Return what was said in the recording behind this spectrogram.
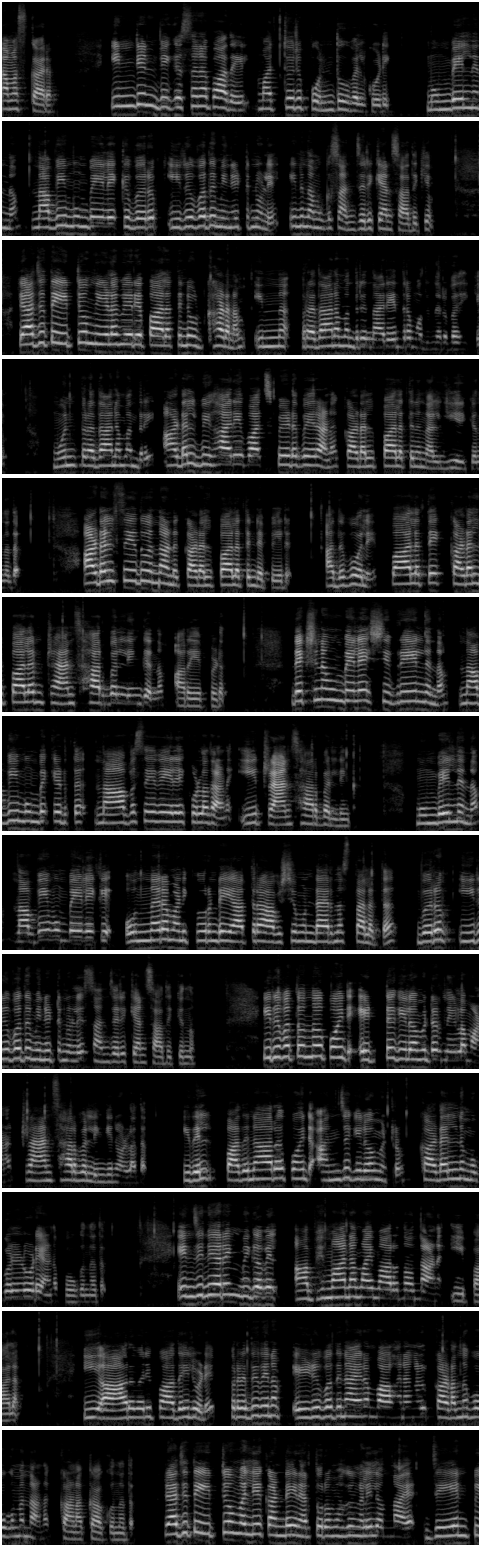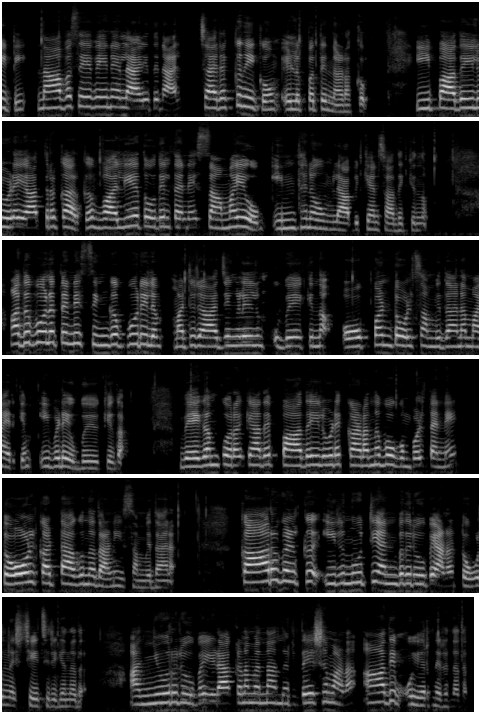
നമസ്കാരം. ഇന്ത്യൻ വികസന പാതയിൽ മറ്റൊരു പൊൻതൂവൽ കൂടി. മുംബൈയിൽ നിന്നും നവി മുംബൈയിലേക്ക് വെറും ഇരുപത് മിനിറ്റിനുള്ളിൽ ഇനി നമുക്ക് സഞ്ചരിക്കാൻ സാധിക്കും. രാജ്യത്തെ ഏറ്റവും നീളമേറിയ പാലത്തിന്റെ ഉദ്ഘാടനം ഇന്ന് പ്രധാനമന്ത്രി നരേന്ദ്രമോദി നിർവഹിക്കും. മുൻ പ്രധാനമന്ത്രി അടൽ ബിഹാരി വാജ്പേയിയുടെ പേരാണ് കടൽ പാലത്തിന് നൽകിയിരിക്കുന്നത്. അടൽ സേതു എന്നാണ് കടൽ പാലത്തിന്റെ പേര്. അതുപോലെ പാലത്തെ കടൽപാലം ട്രാൻസ് ഹാർബർ ലിങ്ക് എന്നും അറിയപ്പെടും. ദക്ഷിണ മുംബൈയിലെ ശിവ്രയിൽ നിന്നും നവി മുംബൈക്കടുത്ത് നാവസേവയിലേക്കുള്ളതാണ് ഈ ട്രാൻസ് ഹാർബർ ലിങ്ക്. മുംബൈയിൽ നിന്നും നവി മുംബൈയിലേക്ക് ഒന്നര മണിക്കൂറിന്റെ യാത്ര ആവശ്യമുണ്ടായിരുന്ന സ്ഥലത്ത് വെറും ഇരുപത് മിനിറ്റിനുള്ളിൽ സഞ്ചരിക്കാൻ സാധിക്കുന്നു. ഇരുപത്തൊന്ന് പോയിന്റ് എട്ട് കിലോമീറ്റർ നീളമാണ് ട്രാൻസ് ഹാർബർ ലിങ്കിനുള്ളത്. ഇതിൽ പതിനാറ് പോയിന്റ് അഞ്ച് കിലോമീറ്ററും കടലിന് മുകളിലൂടെയാണ് പോകുന്നത്. എഞ്ചിനീയറിംഗ് മികവിൽ അഭിമാനമായി മാറുന്ന ഒന്നാണ് ഈ പാലം. ഈ ആറ് വരി പാതയിലൂടെ പ്രതിദിനം എഴുപതിനായിരം വാഹനങ്ങൾ കടന്നു പോകുമെന്നാണ് കണക്കാക്കുന്നത്. രാജ്യത്തെ ഏറ്റവും വലിയ കണ്ടെയ്നർ തുറമുഖങ്ങളിൽ ഒന്നായ ജെ എൻ പി ടി നാവസേവേനയിലായതിനാൽ ചരക്ക് നീക്കവും എളുപ്പത്തിൽ നടക്കും. ഈ പാതയിലൂടെ യാത്രക്കാർക്ക് വലിയ തോതിൽ തന്നെ സമയവും ഇന്ധനവും ലാഭിക്കാൻ സാധിക്കുന്നു. അതുപോലെ തന്നെ സിംഗപ്പൂരിലും മറ്റു രാജ്യങ്ങളിലും ഉപയോഗിക്കുന്ന ഓപ്പൺ ടോൾ സംവിധാനമായിരിക്കും ഇവിടെ ഉപയോഗിക്കുക. വേഗം കുറയ്ക്കാതെ പാതയിലൂടെ കടന്നു പോകുമ്പോൾ തന്നെ ടോൾ കട്ടാകുന്നതാണ് ഈ സംവിധാനം. കാറുകൾക്ക് ഇരുന്നൂറ്റി അൻപത് രൂപയാണ് ടോൾ നിശ്ചയിച്ചിരിക്കുന്നത്. അഞ്ഞൂറ് രൂപ ഈടാക്കണമെന്ന നിർദ്ദേശമാണ് ആദ്യം ഉയർന്നിരുന്നത്.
